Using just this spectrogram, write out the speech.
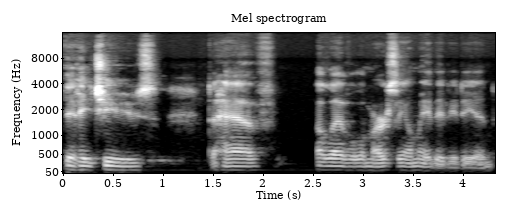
did he choose to have a level of mercy on me that he did?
